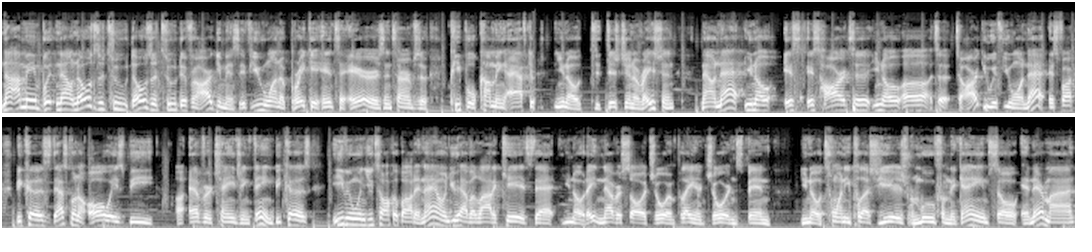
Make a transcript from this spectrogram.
Now, I mean, but now those are two those are two different arguments. If you want to break it into errors in terms of people coming after, you know, th- this generation, now that you know, it's it's hard to you know uh, to to argue with you on that as far because that's going to always be a ever changing thing. Because even when you talk about it now, and you have a lot of kids that you know they never saw Jordan play, and Jordan's been you know, 20 plus years removed from the game. So in their mind,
